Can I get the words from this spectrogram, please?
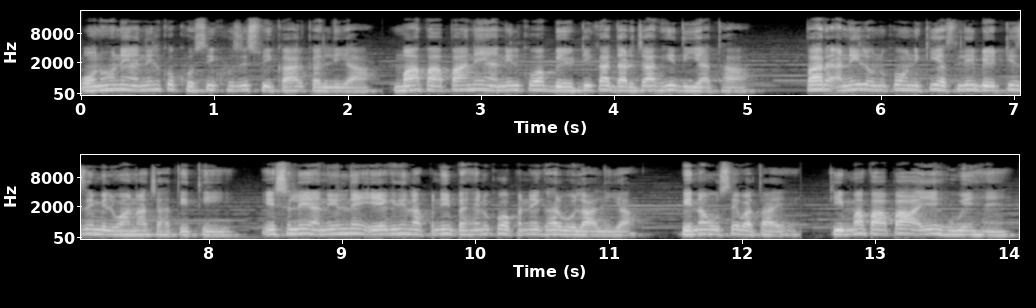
उन्होंने अनिल को खुशी खुशी स्वीकार कर लिया। माँ पापा ने अनिल को अब बेटी का दर्जा भी दिया था, पर अनिल उनको उनकी असली बेटी से मिलवाना चाहती थी। इसलिए अनिल ने एक दिन अपनी बहन को अपने घर बुला लिया, बिना उसे बताए, कि माँ पापा आए हुए हैं।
